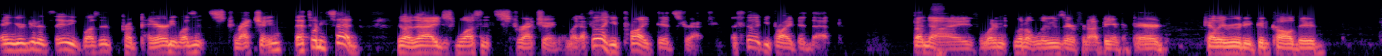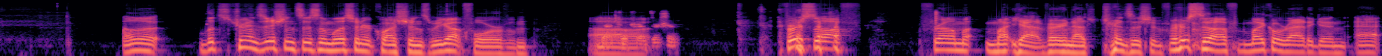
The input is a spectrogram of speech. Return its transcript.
And you're gonna say he wasn't prepared, he wasn't stretching. That's what he said. You know, that he just wasn't stretching. I'm like, I feel like he probably did stretch. I feel like he probably did that. But no, he's what, a- what a loser for not being prepared. Kelly Hrudey, good call, dude. uh let's transition to some listener questions. We got four of them Natural uh, transition. first off from my yeah very natural transition. First off michael radigan at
